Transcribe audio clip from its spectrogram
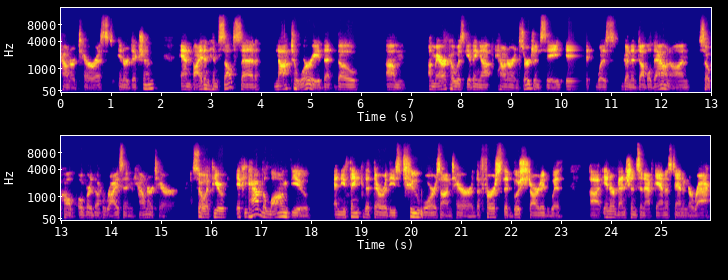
counter-terrorist interdiction. And Biden himself said not to worry that though um, America was giving up counterinsurgency, it, it was going to double down on so-called over-the-horizon counterterror. So if you if you have the long view and you think that there were these two wars on terror, the first that Bush started with uh, interventions in Afghanistan and Iraq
